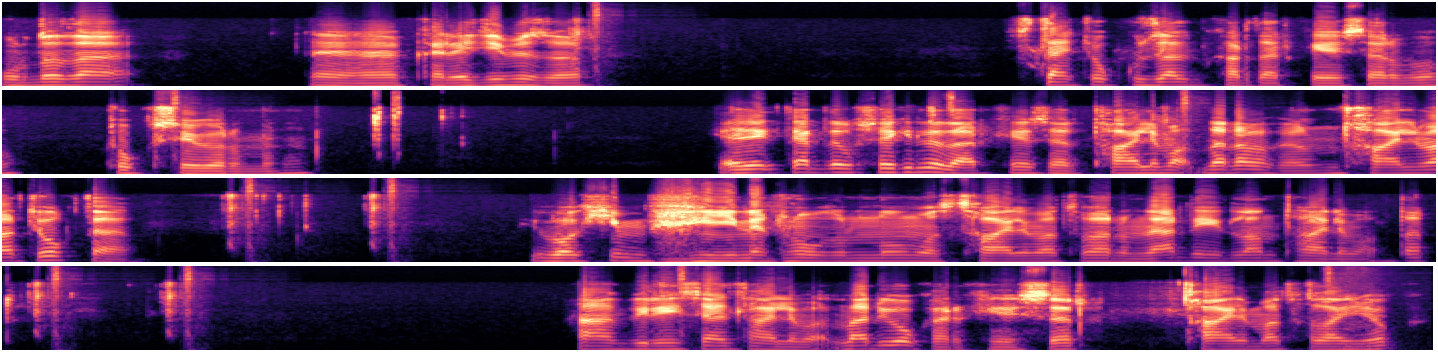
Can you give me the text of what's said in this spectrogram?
burada da e, kalecimiz var. Cidden çok güzel bir kart arkadaşlar bu. Çok seviyorum bunu. Yedekler de bu şekilde de arkadaşlar. Talimatlara bakalım. Talimat yok da. Bir bakayım yine ne olur ne olmaz. Talimat var mı? Neredeydi lan talimatlar? Ha bireysel talimatlar yok arkadaşlar. Talimat falan yok.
